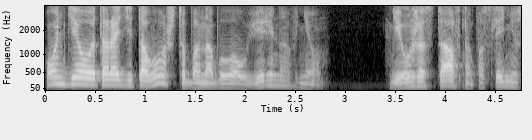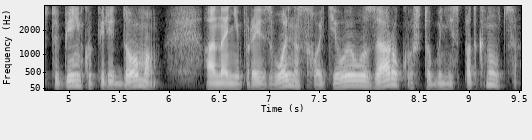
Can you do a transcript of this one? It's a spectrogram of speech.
Он делал это ради того, чтобы она была уверена в нем. И уже став на последнюю ступеньку перед домом, она непроизвольно схватила его за руку, чтобы не споткнуться.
